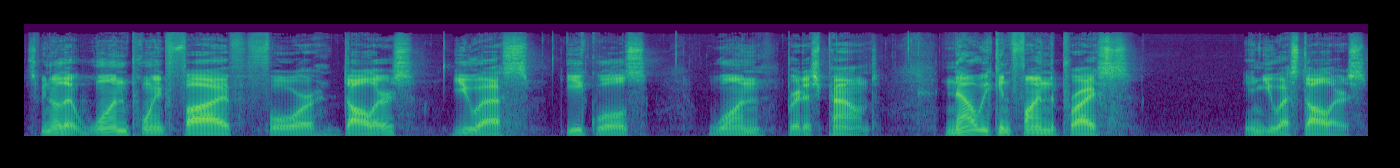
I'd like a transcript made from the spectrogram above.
So we know that $1.54 US equals 1 British pound. Now we can find the price in US dollars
